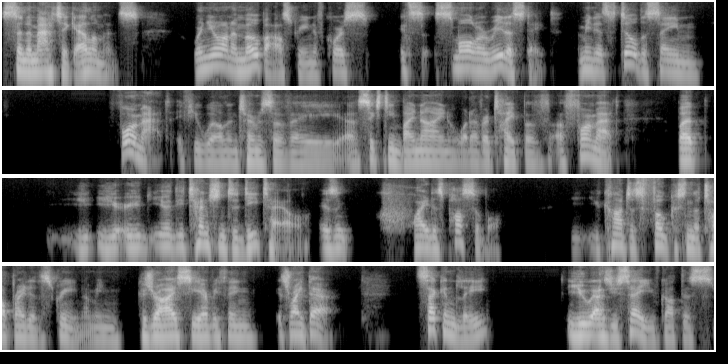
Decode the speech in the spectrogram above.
cinematic elements when you're on a mobile screen, of course, it's smaller real estate. I mean, it's still the same format, if you will, in terms of a, a 16 by 9 or whatever type of, of format. But your, the attention to detail isn't quite as possible. You can't just focus on the top right of the screen. I mean, because your eyes see everything, it's right there. Secondly, you as you say you've got this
